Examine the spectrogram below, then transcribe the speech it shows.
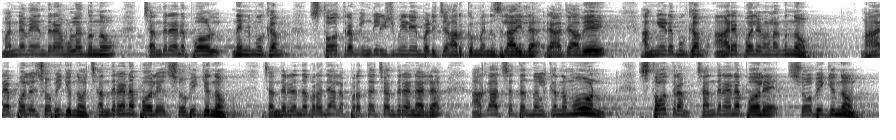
മന്നവേന്ദ്ര വിളങ്ങുന്നു. ചന്ദ്രനെ പോൽ നിൻമുഖം. സ്തോത്രം ഇംഗ്ലീഷ് മീഡിയം പഠിച്ച ആർക്കും മനസ്സിലായില്ല. രാജാവേ അങ്ങയുടെ മുഖം ആരെപ്പോലെ വിളങ്ങുന്നു? ആരെപ്പോലെ ശോഭിക്കുന്നു? ചന്ദ്രനെ പോലെ ശോഭിക്കുന്നു. ചന്ദ്രൻ എന്ന് പറഞ്ഞാൽ അപ്പുറത്തെ ചന്ദ്രനല്ല. ആകാശത്ത് നിൽക്കുന്ന മൂൺ സ്തോത്രം ചന്ദ്രനെ പോലെ ശോഭിക്കുന്നു.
